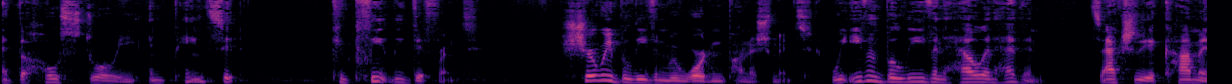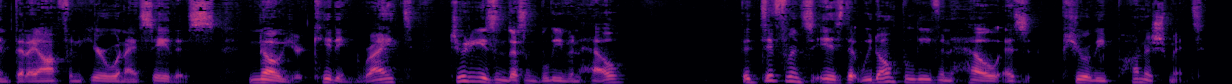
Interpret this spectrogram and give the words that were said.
at the whole story and paints it completely different. Sure, we believe in reward and punishment. We even believe in hell and heaven. It's actually a comment that I often hear when I say this. No, you're kidding, right? Judaism doesn't believe in hell. The difference is that we don't believe in hell as purely punishment.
